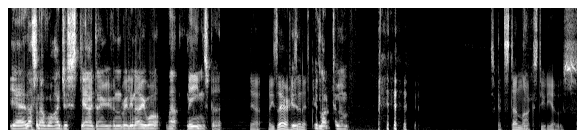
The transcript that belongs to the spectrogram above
Yeah, that's another one. I just yeah, I don't even really know what that means, but Yeah, but he's there. He's good, in it. good luck to him. so we got Stunlock Studios.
